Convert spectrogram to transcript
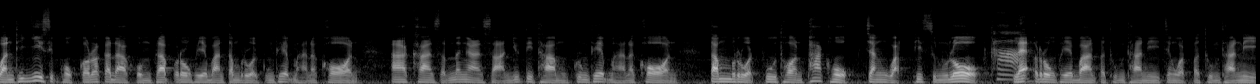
วันที่ 26 กรกฎาคมครับโรงพยาบาลตำรวจกรุงเทพมหานคร อาคารสำนักงานศาลยุติธรรม กรุงเทพมหานคร ตำรวจภูธรภาค 6 จังหวัดพิษณุโลกค่ะและโรงพยาบาลปทุมธานี จังหวัดปทุมธานี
